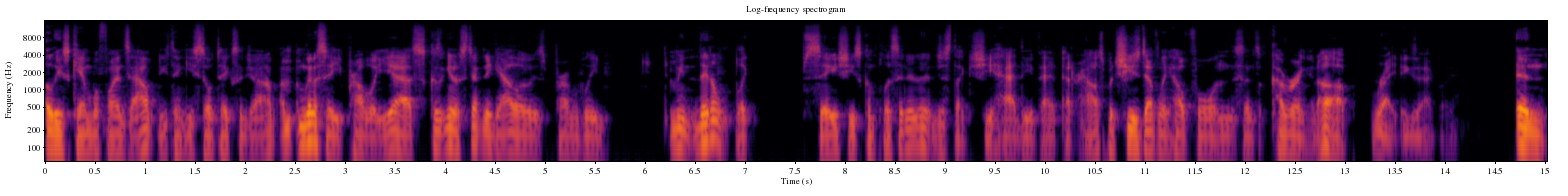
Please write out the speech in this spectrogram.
Elise Campbell finds out, do you think he still takes the job? I'm, I'm gonna say probably yes, because you know Stephanie Gallo is probably. I mean, they don't like say she's complicit in it, just like she had the event at her house, but she's definitely helpful in the sense of covering it up. right, exactly. And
